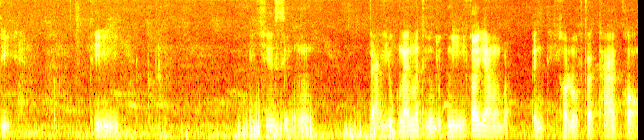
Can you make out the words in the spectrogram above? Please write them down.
จิที่มีชื่อเสียงจากยุคนั้นมาถึงยุคนี้ก็ยังแบบเป็นที่เคารพศรัทธาของ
